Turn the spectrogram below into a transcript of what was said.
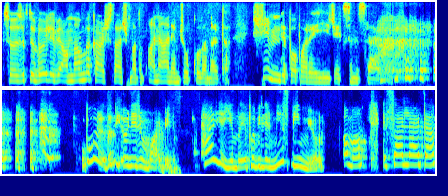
Sözlükte böyle bir anlamla karşılaşmadım. Anneannem çok kullanırdı. Şimdi paparayı yiyeceksiniz derdi. Bu arada bir önerim var benim. Her yayında yapabilir miyiz bilmiyorum. Ama eserlerden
